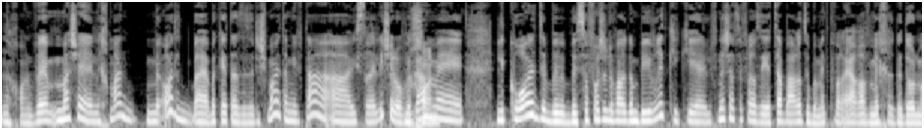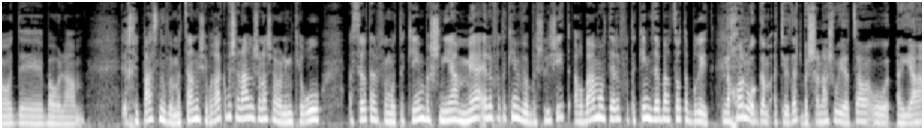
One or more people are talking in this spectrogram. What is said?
נכון, ומה שנחמד מאוד היה בקטע הזה, זה לשמוע את המבטא הישראלי שלו, וגם נכון. uh, לקרוא את זה ב- בסופו של דבר גם בעברית, כי, כי uh, לפני שהספר הזה יצא בארץ, הוא באמת כבר היה רב מכר גדול מאוד uh, בעולם. חיפשנו ומצאנו שרק בשנה הראשונה שלו נמכרו עשרת אלפים עותקים, בשנייה מאה אלף עותקים, ובשלישית ארבע מאות אלף עותקים, זה בארצות הברית. נכון, הוא גם, את יודעת, בשנה שהוא יצא, הוא היה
